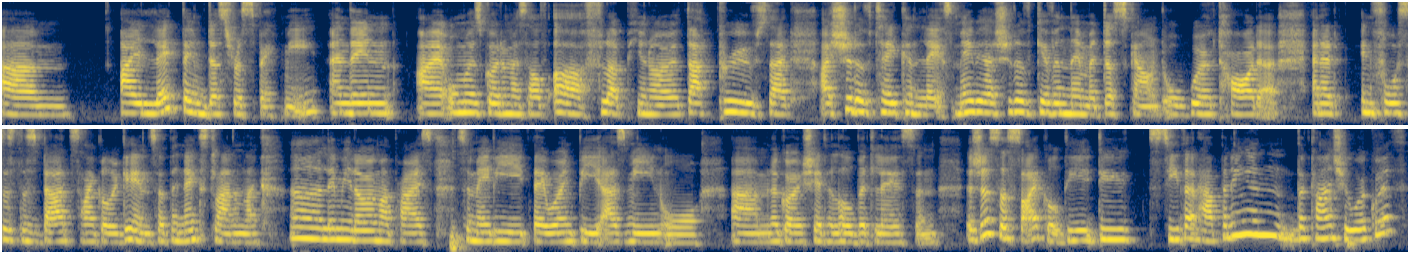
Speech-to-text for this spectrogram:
um, I let them disrespect me, and then I almost go to myself, oh, flip, you know, that proves that I should have taken less. Maybe I should have given them a discount or worked harder. And it enforces this bad cycle again. So the next client, I'm like, uh, let me lower my price. So maybe they won't be as mean or um, negotiate a little bit less. And it's just a cycle. Do you, do you see that happening in the clients you work with?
